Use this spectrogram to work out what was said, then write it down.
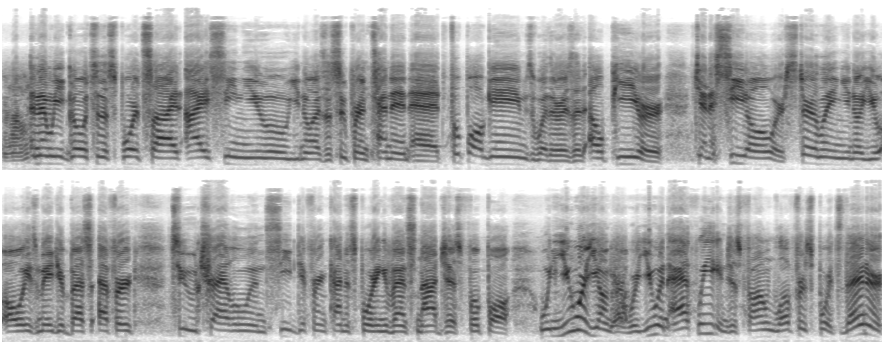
And then we go to the sports side. I seen you, you know, as a superintendent at football games, whether it's at LP or Geneseo or Sterling. You know, you always made your best effort to travel and see different kind of sporting events, not just football. When you were younger, yeah. were you an athlete and just found love for sports then, or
